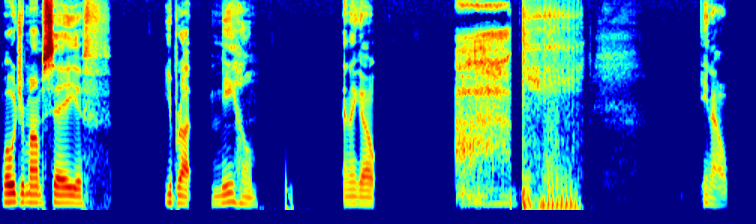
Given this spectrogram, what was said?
"What would your mom say if you brought me home?" And I go, "Ah, you know,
